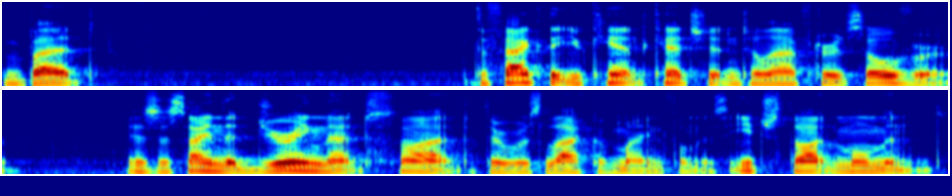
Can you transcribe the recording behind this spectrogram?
but the fact that you can't catch it until after it's over is a sign that during that thought there was lack of mindfulness. Each thought moment,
